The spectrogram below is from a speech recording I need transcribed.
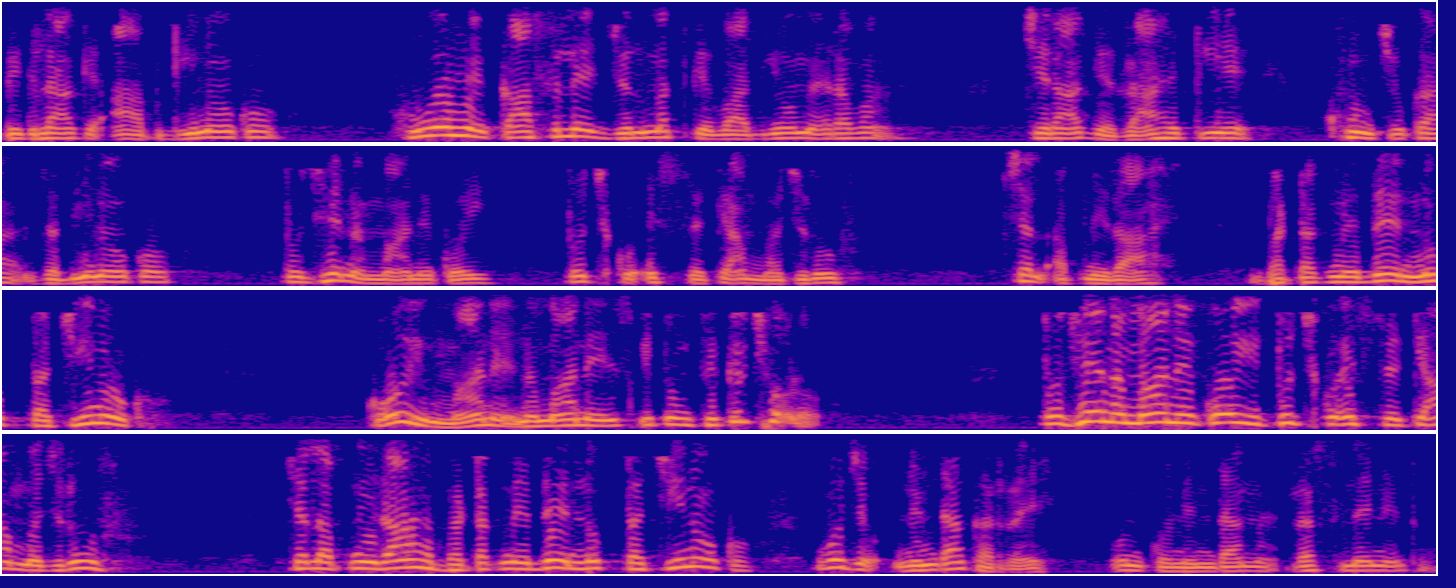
पिघला के आप गिनों को। हुए हैं काफिले जुलमत के वादियों में रवा। चिरागे राह किए खून चुका जबीनों को। तुझे न माने कोई, तुझको इससे क्या मजरूफ। चल अपनी राह, भटकने दे नुकता चीनों को। कोई माने न माने, इसकी तुम फ़िक्र छोड़ो। तुझे न माने कोई, तुझको इससे क्या मजरूफ चल अपनी राह भटकने दे नुकता चीनों को। वो जो निंदा कर रहे हैं, उनको निंदा में रस लेने दो।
